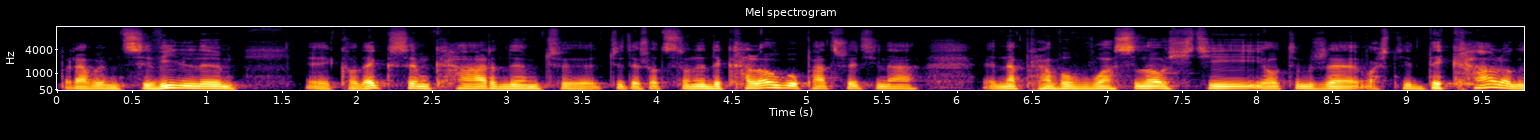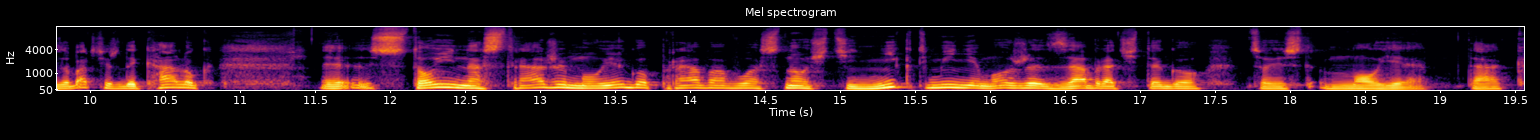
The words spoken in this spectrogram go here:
prawem cywilnym, e, kodeksem karnym, czy, czy też od strony dekalogu patrzeć na, na prawo własności i o tym, że właśnie dekalog, zobaczcie, że dekalog e, stoi na straży mojego prawa własności. Nikt mi nie może zabrać tego, co jest moje. Tak,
